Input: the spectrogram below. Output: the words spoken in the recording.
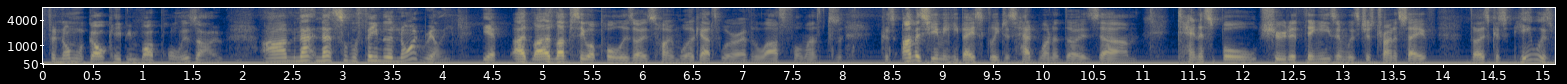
phenomenal goalkeeping by Paul Izzo, um, and, that, and that's sort of the theme of the night, really. Yeah, I'd, I'd love to see what Paul Izzo's home workouts were over the last four months. Because I'm assuming he basically just had one of those um, tennis ball shooter thingies and was just trying to save those. Because he was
